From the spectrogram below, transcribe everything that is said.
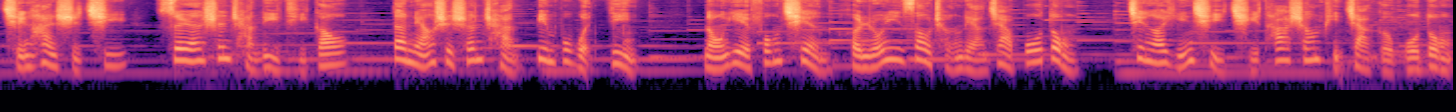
秦汉时期虽然生产力提高，但粮食生产并不稳定，农业丰欠很容易造成粮价波动，进而引起其他商品价格波动。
